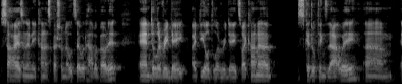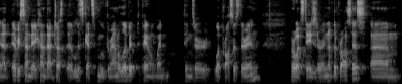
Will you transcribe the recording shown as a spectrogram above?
size, and any kind of special notes I would have about it, and delivery date, ideal delivery date. So I kind of schedule things that way, um, and every Sunday, kind of that just uh, list gets moved around a little bit depending on when things are, what process they're in or what stage they're in of the process. Um,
